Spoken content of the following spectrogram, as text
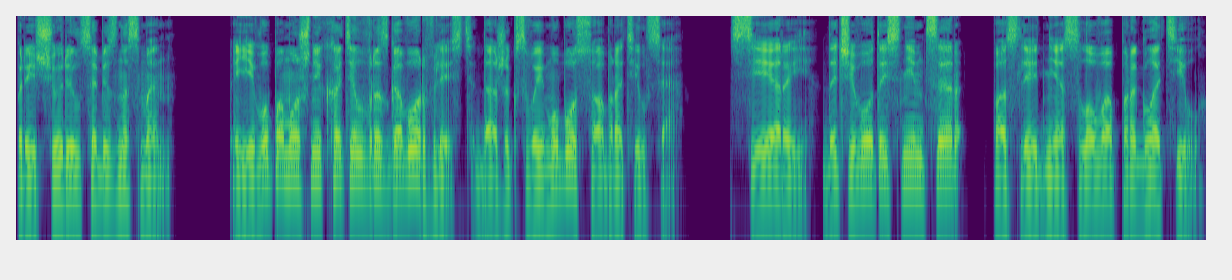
прищурился бизнесмен. Его помощник хотел в разговор влезть, даже к своему боссу обратился. «Серый, да чего ты с ним, цер...» Последнее слово проглотил.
